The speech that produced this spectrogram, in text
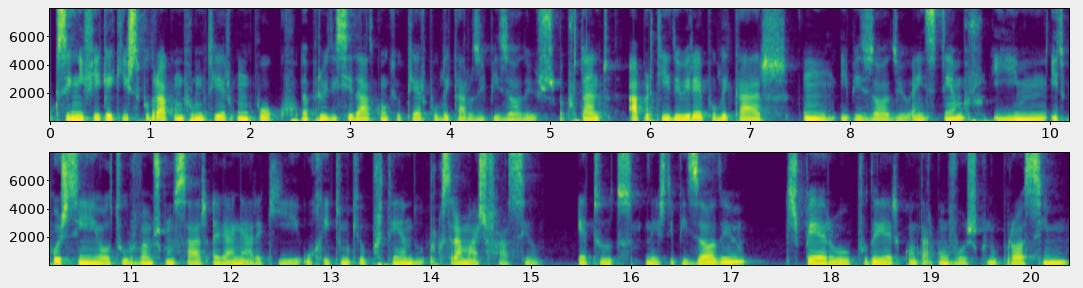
o que significa que isto poderá comprometer um pouco a periodicidade com que eu quero publicar os episódios. Portanto, a partir de eu irei publicar um episódio em setembro e, e depois sim, em outubro, vamos começar a ganhar aqui o ritmo que eu pretendo, porque será mais fácil. É tudo neste episódio. Espero poder contar convosco no próximo.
